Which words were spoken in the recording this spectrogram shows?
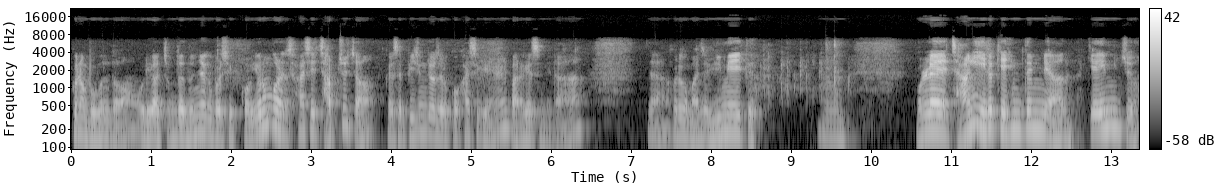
그런 부분도 우리가 좀 더 눈여겨볼 수 있고 이런 거는 사실 잡주죠. 그래서 비중 조절을 꼭 하시길 바라겠습니다. 자 그리고 마저 위메이드 음, 원래 장이 이렇게 힘들면 게임주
